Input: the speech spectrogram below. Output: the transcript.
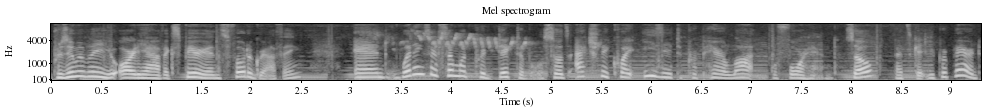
Presumably you already have experience photographing and weddings are somewhat predictable, so it's actually quite easy to prepare a lot beforehand. So let's get you prepared.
